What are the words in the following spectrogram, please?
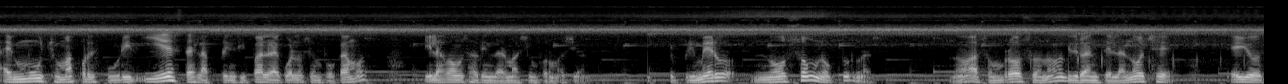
hay mucho más por descubrir y esta es la principal a la cual nos enfocamos y las vamos a brindar más información. Primero no son nocturnas, ¿no? Asombroso, ¿no? Durante la noche ellos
